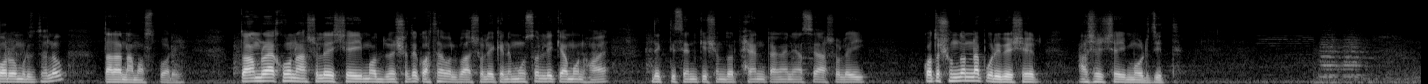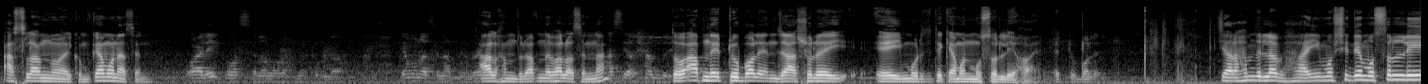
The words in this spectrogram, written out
বড় মসজিদ হলেও তারা নামাজ পড়ে। তো আমরা এখন আসলে সেই মজমের সাথে কথা বলব। আসলে এখানে মুসল্লি কেমন হয়, দেখতেছেন কি সুন্দর ফ্যান টাঙানি আছে। আসলেই কত সুন্দর না পরিবেশের আসে সেই মসজিদ। আসসালামু আলাইকুম, কেমন আছেন? ওয়ালাইকুম আসসালাম রহমতুল্লাহ আপনি আলহামদুলিল্লাহ আপনি ভালো আছেন না? তো আপনি একটু বলেন যে আসলে এই- এই মসজিদে কেমন মুসল্লি হয় একটু বলেন। জি আলহামদুলিল্লাহ ভাই মসজিদে মুসল্লি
